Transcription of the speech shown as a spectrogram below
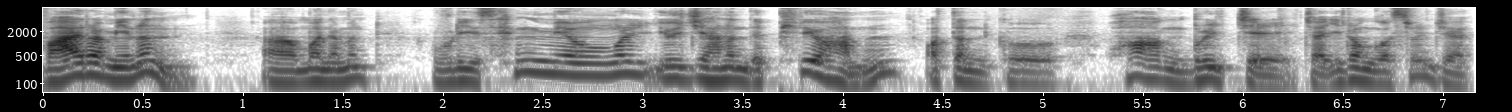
바이타민은 어, 뭐냐면 우리 생명을 유지하는 데 필요한 어떤 그 화학 물질 자 이런 것을 이제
